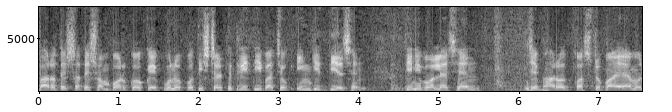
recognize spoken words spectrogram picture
ভারতের সাথে সম্পর্ককে পুনঃপ্রতিষ্ঠার ক্ষেত্রে ইতিবাচক ইঙ্গিত দিয়েছেন। তিনি বলেছেন যে ভারত কষ্ট পায়, এমন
